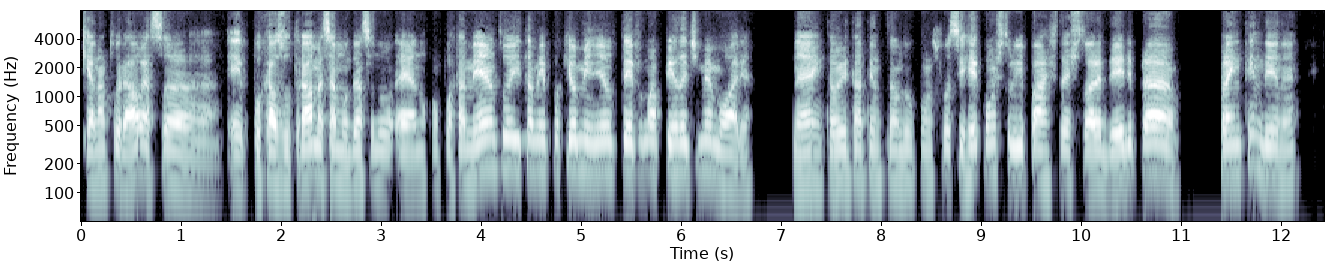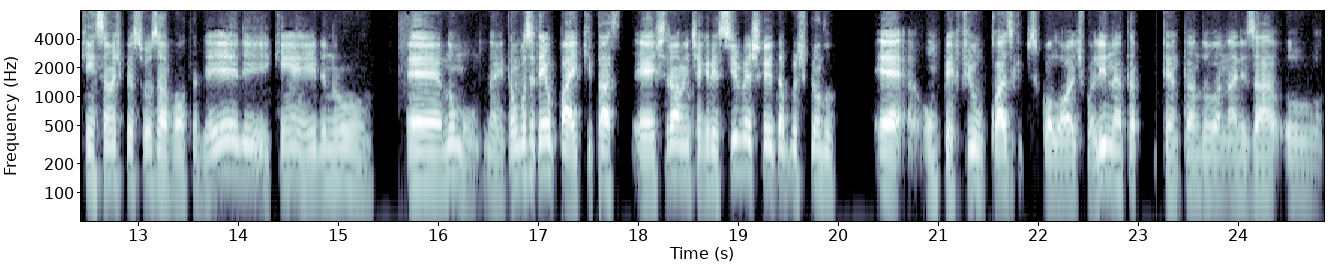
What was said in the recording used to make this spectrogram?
que é natural essa, é, por causa do trauma, essa mudança no, é, no comportamento e também porque o menino teve uma perda de memória, né? Então ele está tentando como se fosse reconstruir parte da história dele para para entender, né? Quem são as pessoas à volta dele e quem é ele no, é, no mundo. Né? Então você tem o pai que está é, extremamente agressivo, acho que ele está buscando é, um perfil quase que psicológico ali, né? Está tentando analisar o,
